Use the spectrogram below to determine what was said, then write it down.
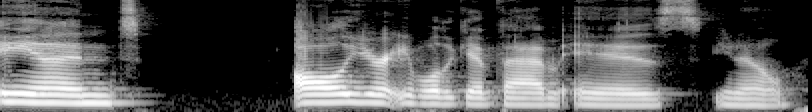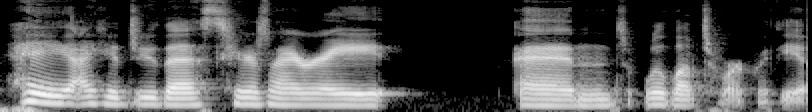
and all you're able to give them is, you know, hey, I could do this. Here's my rate and would love to work with you.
